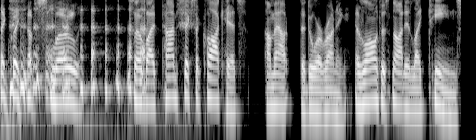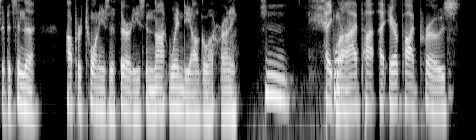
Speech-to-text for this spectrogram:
like waking up slowly. so by the time six o'clock hits, I'm out the door running. As long as it's not in like teens. If it's in the upper twenties or thirties and not windy, I'll go out running. Hmm. Take well, my iPod, uh, AirPod Pros.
